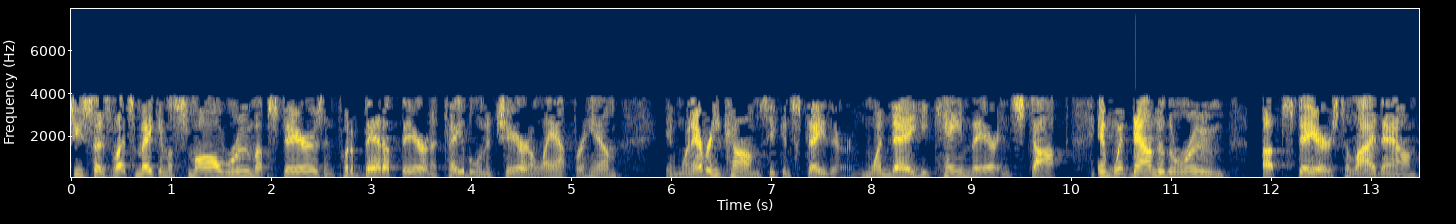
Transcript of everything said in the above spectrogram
She says, let's make him a small room upstairs and put a bed up there and a table and a chair and a lamp for him. And whenever he comes, he can stay there. And one day he came there and stopped and went down to the room upstairs to lie down.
